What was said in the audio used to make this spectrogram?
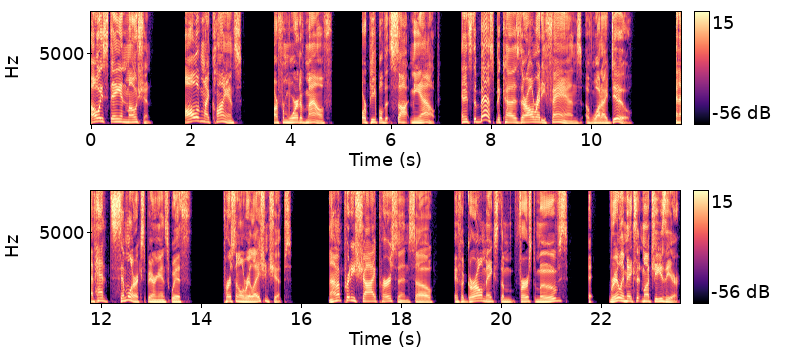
Always stay in motion. All of my clients are from word of mouth or people that sought me out. And it's the best because they're already fans of what I do. And I've had similar experience with personal relationships. Now, I'm a pretty shy person, so if a girl makes the first moves, it really makes it much easier.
